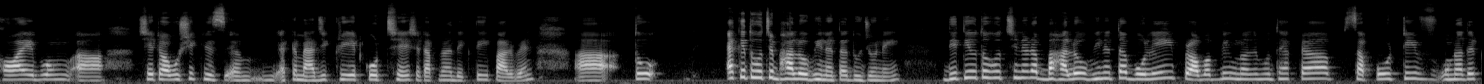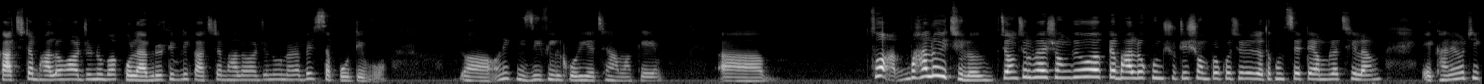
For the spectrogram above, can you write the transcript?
হয় এবং সেটা অবশ্যই একটা ম্যাজিক ক্রিয়েট করছে সেটা আপনারা দেখতেই পারবেন। তো একে তো হচ্ছে ভালো অভিনেতা দুজনেই। দ্বিতীয়ত হচ্ছে এনারা ভালো অভিনেতা বলেই প্রবাবলি ওনাদের মধ্যে একটা সাপোর্টিভ ওনাদের কাজটা ভালো হওয়ার জন্য বা কোলাবরেটিভলি কাজটা ভালো হওয়ার জন্য ওনারা বেশ সাপোর্টিভও অনেক ইজি ফিল করিয়েছে আমাকে। তো ভালোই ছিল। চঞ্চল ভাইয়ের সঙ্গেও একটা ভালো খুনসুটির সম্পর্ক ছিল যতক্ষণ সেটে আমরা ছিলাম। এখানেও ঠিক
